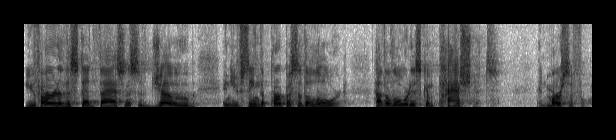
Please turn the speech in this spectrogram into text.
You've heard of the steadfastness of Job, and you've seen the purpose of the Lord, how the Lord is compassionate and merciful.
